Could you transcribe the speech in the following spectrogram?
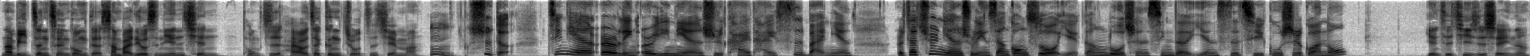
那比郑成功的三百六十年前统治还要在更久之前吗？嗯，是的，今年二零二一年是开台四百年，而在去年水林乡公所也刚落成新的严思琪故事馆哦。严思琪是谁呢？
